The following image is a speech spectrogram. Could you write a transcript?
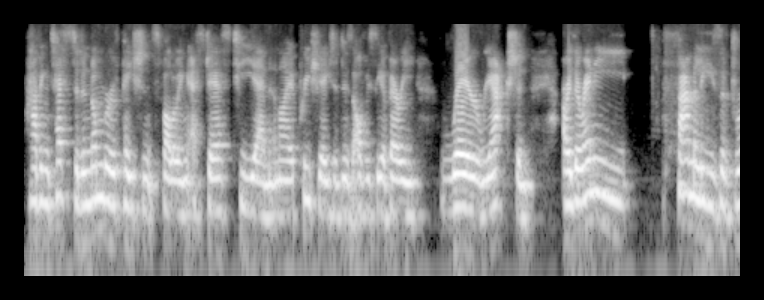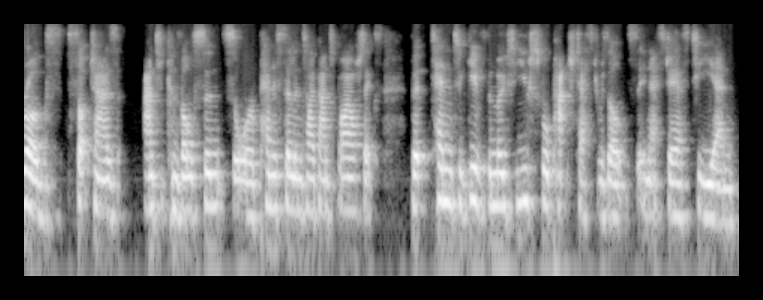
having tested a number of patients following SJS-TEN, and I appreciate it is obviously a very rare reaction. Are there any families of drugs such as anticonvulsants or penicillin type antibiotics that tend to give the most useful patch test results in SJS-TEN?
